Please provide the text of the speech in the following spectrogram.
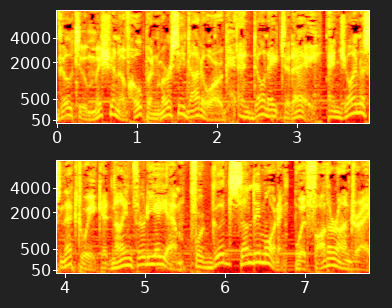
Go to missionofhopeandmercy.org and donate today and join us next week at 9:30 a.m. for Good Sunday Morning with Father Andre.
